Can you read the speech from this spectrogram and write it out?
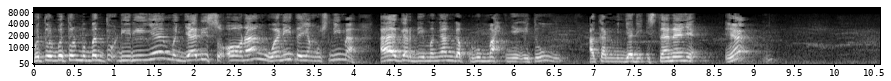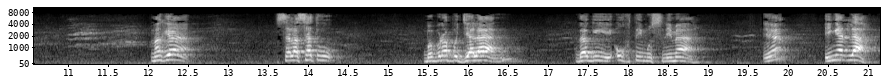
betul-betul membentuk dirinya menjadi seorang wanita yang muslimah agar dia menganggap rumahnya itu akan menjadi istananya. Ya. Maka salah satu beberapa jalan bagi ukhti muslimah ya ingatlah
